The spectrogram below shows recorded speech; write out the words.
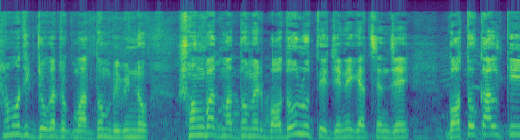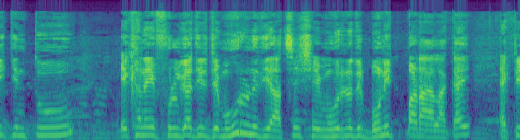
সামাজিক যোগাযোগ মাধ্যম, বিভিন্ন সংবাদ মাধ্যমের বদৌলতে জেনে গেছেন যে গতকালকেই কিন্তু এখানে ফুলগাজীর যে মুহুরী নদী আছে, সেই মুহুরী নদীর বণিকপাড়া এলাকায় একটি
